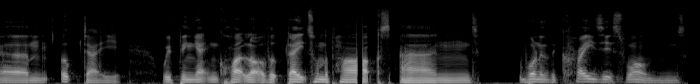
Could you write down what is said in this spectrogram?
um, update. We've been getting quite a lot of updates on the parks, and one of the craziest ones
